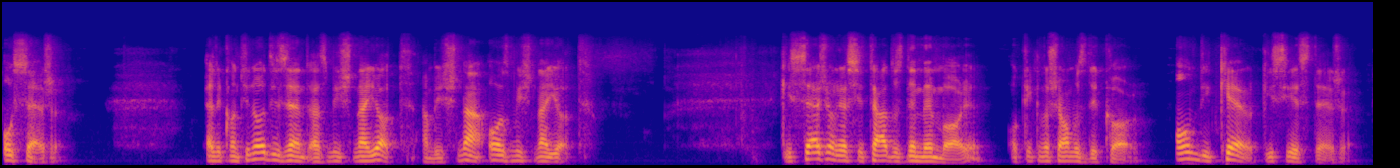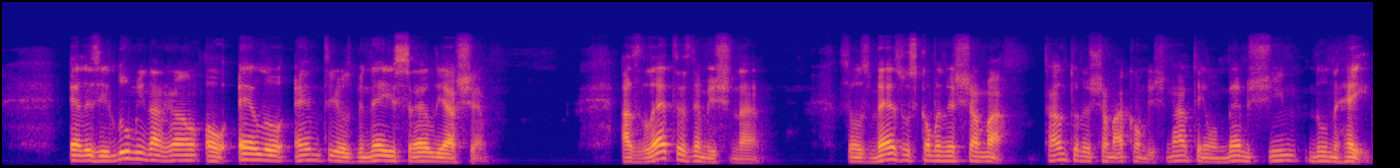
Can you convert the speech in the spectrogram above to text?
Ou seja, ele continua dizendo as Mishnayot, a Mishnah ou os Mishnayot, que sejam recitados de memória, o que nós chamamos de cor, onde quer que se esteja. Eles iluminarão o elo entre os Bnei Israel e Hashem. As letras da Mishnah são os mesmos como Neshama. Tanto Neshama como Mishnah tem um Mem Shin Nun Hei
